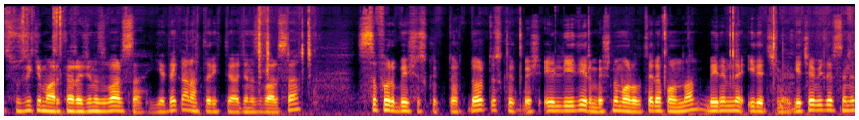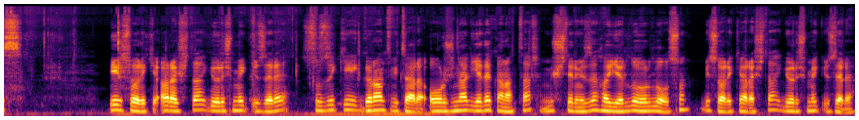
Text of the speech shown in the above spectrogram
Suzuki marka aracınız varsa, yedek anahtar ihtiyacınız varsa 0544 445 57 25 numaralı telefondan benimle iletişime geçebilirsiniz. Bir sonraki araçta görüşmek üzere. Suzuki Grand Vitara orijinal yedek anahtar müşterimize hayırlı uğurlu olsun. Bir sonraki araçta görüşmek üzere.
